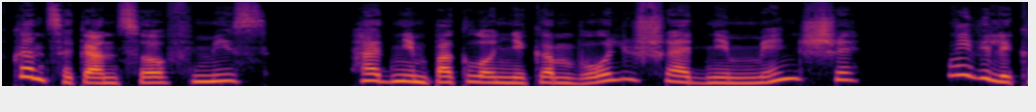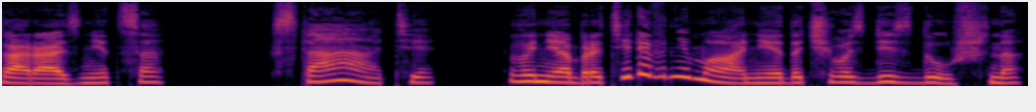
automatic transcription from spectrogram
В конце концов, мисс, одним поклонником больше, одним меньше — невелика разница. Кстати, вы не обратили внимания, до чего здесь душно?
